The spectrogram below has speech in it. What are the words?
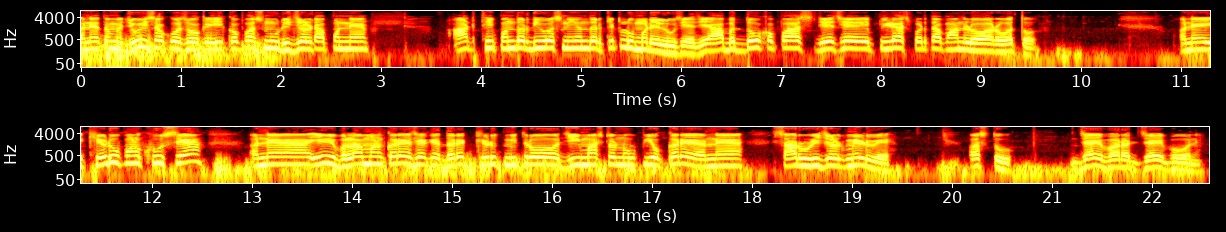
અને તમે જોઈ શકો છો કે એ કપાસનું રિઝલ્ટ આપણને આઠથી પંદર દિવસની અંદર કેટલું મળેલું છે? જે આ બધો કપાસ જે છે એ પીળાશ પડતા પાંદડોવાળો હતો. અને એ ખેડૂત પણ ખુશ છે અને એવી ભલામણ કરે છે કે દરેક ખેડૂત મિત્રો જી માસ્ટરનો ઉપયોગ કરે અને સારું રિઝલ્ટ મેળવે. અસ્તુ. જય ભારત, જય ભવાની.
